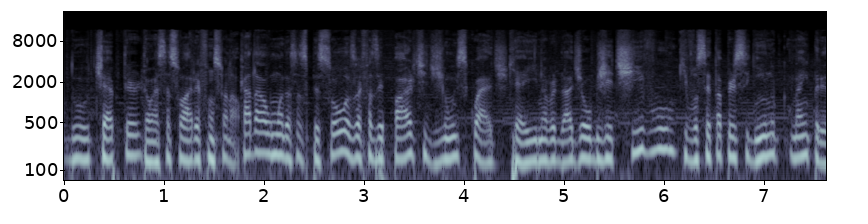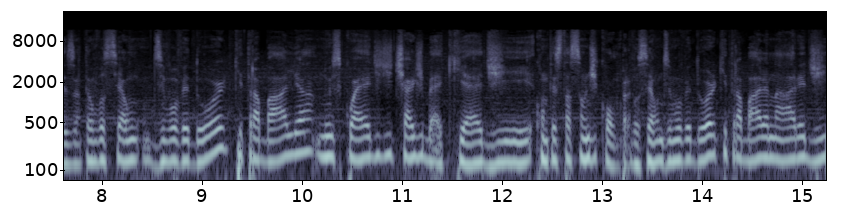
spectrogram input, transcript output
do chapter, então essa é a sua área funcional. Cada uma dessas pessoas vai fazer parte de um squad, que aí, na verdade, é o objetivo que você está perseguindo na empresa. Então, você é um desenvolvedor que trabalha no squad de chargeback, que é de contestação de compra. Você é um desenvolvedor que trabalha na área de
